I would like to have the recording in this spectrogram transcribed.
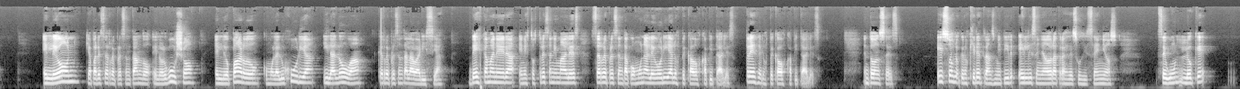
El león, que aparece representando el orgullo, el leopardo como la lujuria y la loba, que representa la avaricia. De esta manera, en estos tres animales se representa como una alegoría los pecados capitales, tres de los pecados capitales. Entonces, eso es lo que nos quiere transmitir el diseñador a través de sus diseños, según lo que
